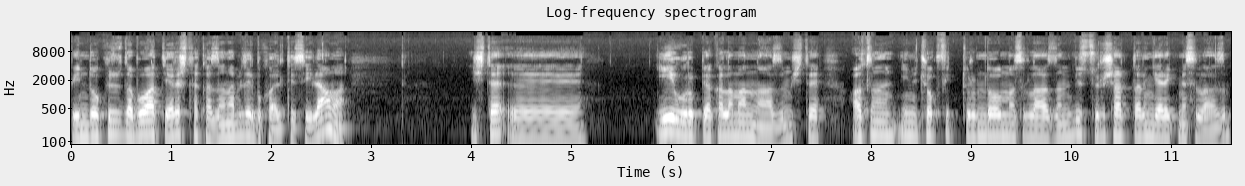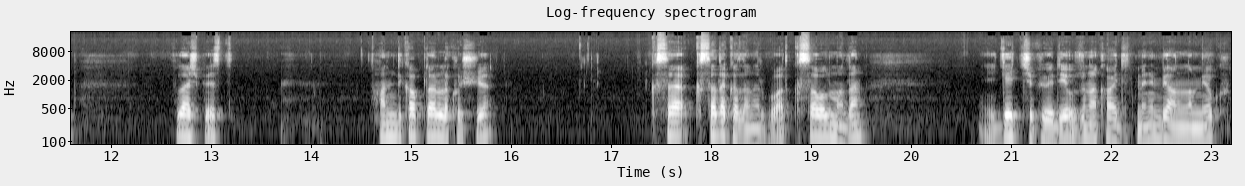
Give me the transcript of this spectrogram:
1900'de bu at yarışta kazanabilir bu kalitesiyle ama işte eee, iyi vurup yakalaman lazım. İşte atının yine çok fit durumda olması lazım. Bir sürü şartların gerekmesi lazım. Flash best handikaplarla koşuyor. Kısa kısa da kazanır bu at. Kısa olmadan e, geç çıkıyor diye uzuna kaydetmenin bir anlamı yok.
